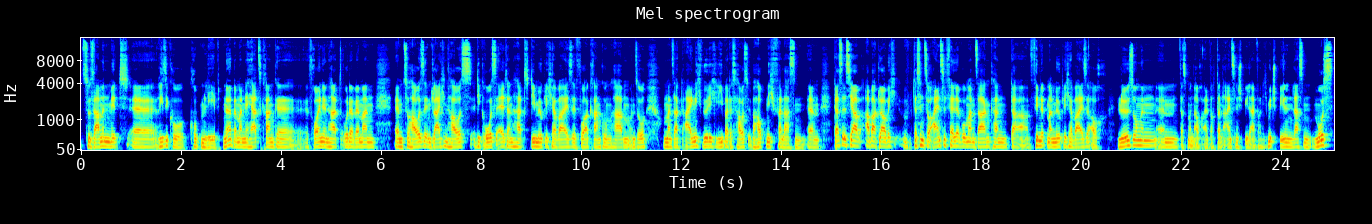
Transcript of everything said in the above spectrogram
zusammen mit äh, Risikogruppen lebt. Ne? Wenn man eine herzkranke Freundin hat oder wenn man ähm, zu Hause im gleichen Haus die Großeltern hat, die möglicherweise Vorerkrankungen haben und so. Und man sagt, eigentlich würde ich lieber das Haus überhaupt nicht verlassen. Ähm, das ist ja aber, glaube ich, das sind so Einzelfälle, wo man sagen kann, da findet man möglicherweise auch Lösungen, ähm, dass man auch einfach dann einzelne Spieler einfach nicht mitspielen lassen muss,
